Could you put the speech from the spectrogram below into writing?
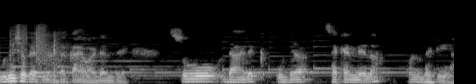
बोलू शकत नाही आता काय वाटेल ते. सो डायरेक्ट उद्या सेकंड डेला आपण भेटूया.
